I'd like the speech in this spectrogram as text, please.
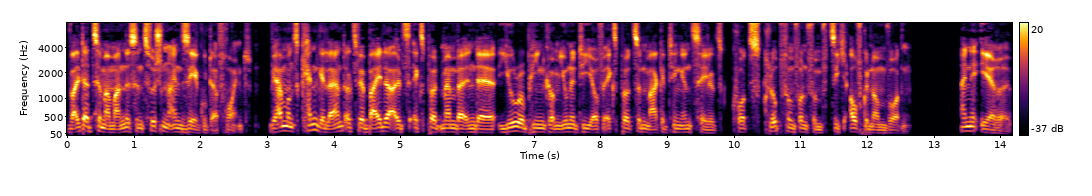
Walter Zimmermann ist inzwischen ein sehr guter Freund. Wir haben uns kennengelernt, als wir beide als Expert Member in der European Community of Experts in Marketing and Sales, kurz Club 55, aufgenommen wurden. Eine Ehre.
